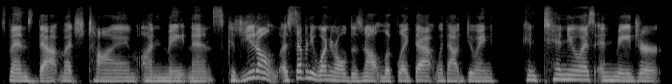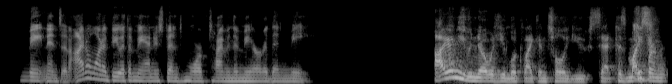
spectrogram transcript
spends that much time on maintenance because you don't, a 71 year old does not look like that without doing continuous and major maintenance. And I don't want to be with a man who spends more time in the mirror than me. I didn't even know what he looked like until you said because my friend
